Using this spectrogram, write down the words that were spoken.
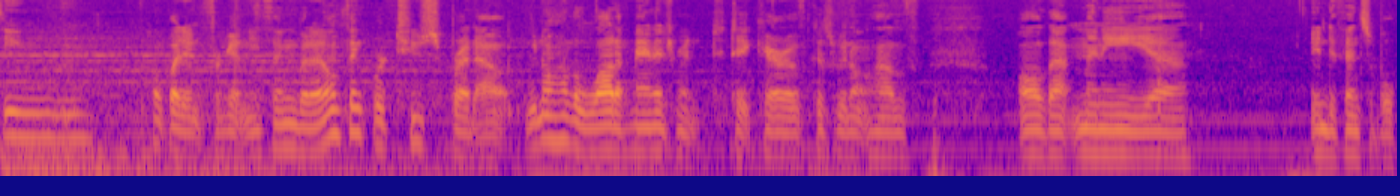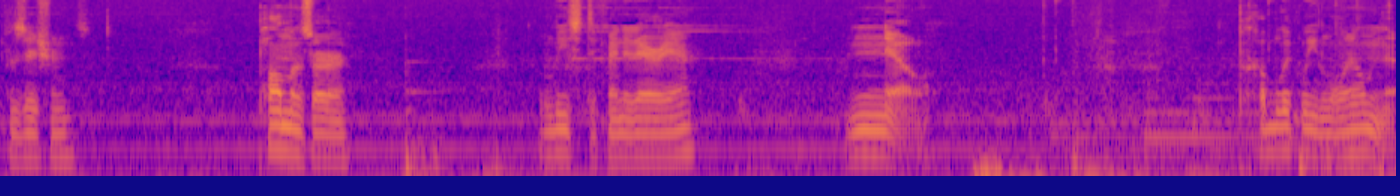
Ding. Hope I didn't forget anything, but I don't think we're too spread out. We don't have a lot of management to take care of because we don't have all that many uh, indefensible positions. Palma's our least defended area. No. Publicly loyal? No.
